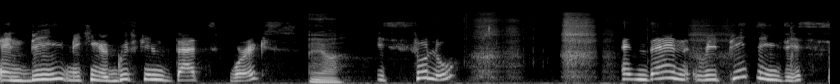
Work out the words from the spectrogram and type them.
and B, making a good film that works Yeah. is so low. and then repeating this,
